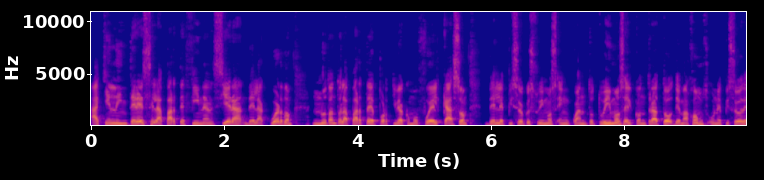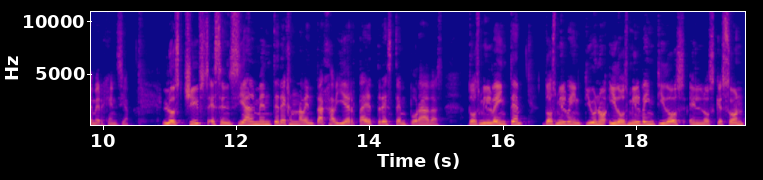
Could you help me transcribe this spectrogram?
a quien le interese la parte financiera del acuerdo, no tanto la parte deportiva como fue el caso del episodio que estuvimos en cuanto tuvimos el contrato de Mahomes, un episodio de emergencia. Los Chiefs esencialmente dejan una ventaja abierta de tres temporadas. 2020, 2021 y 2022 en los que son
